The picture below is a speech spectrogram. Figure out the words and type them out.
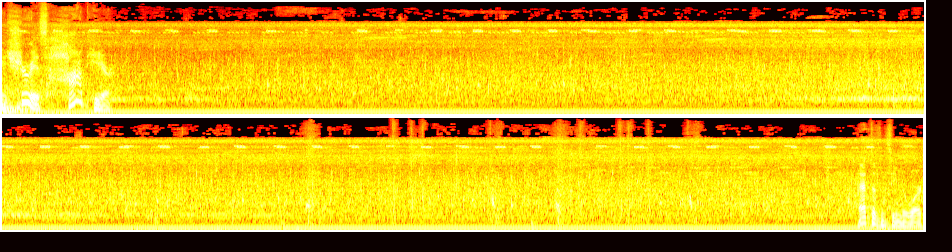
it sure is hot here. That doesn't seem to work.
